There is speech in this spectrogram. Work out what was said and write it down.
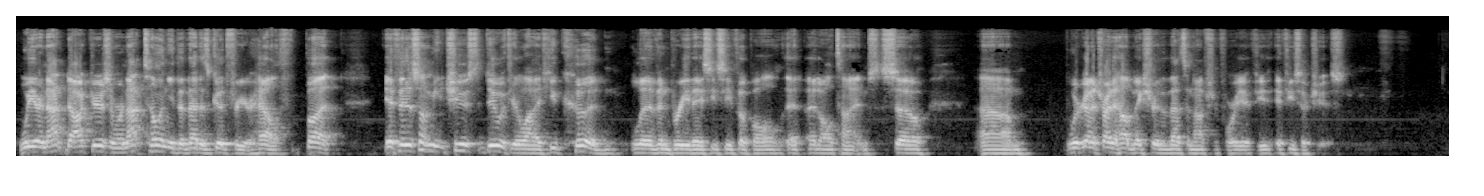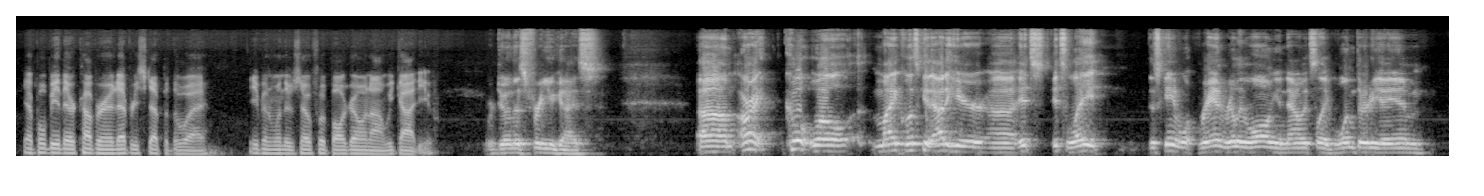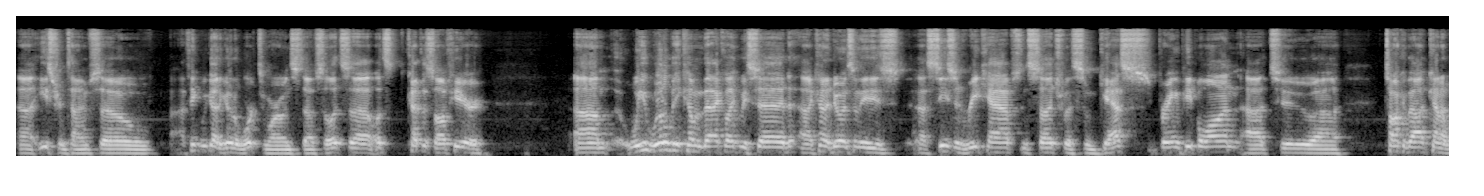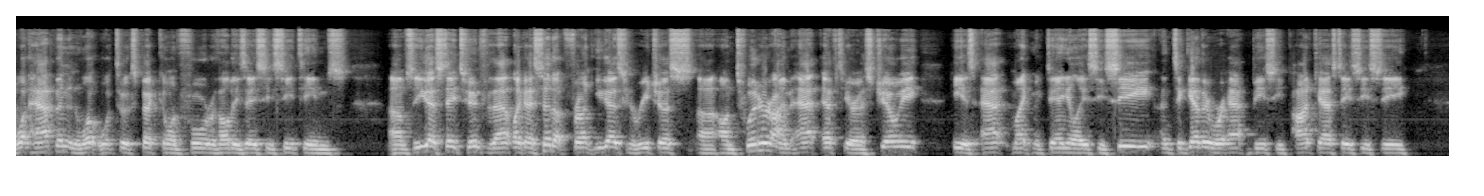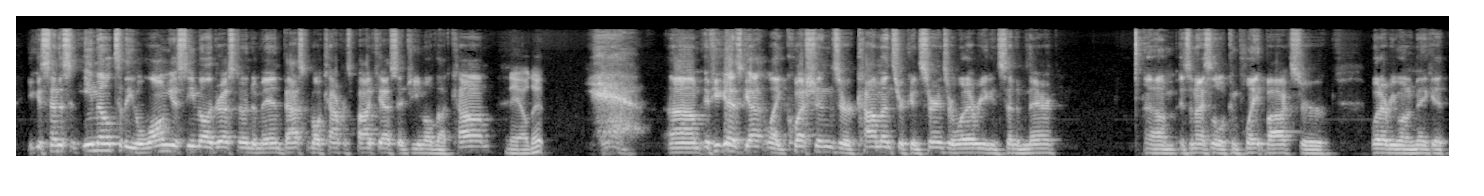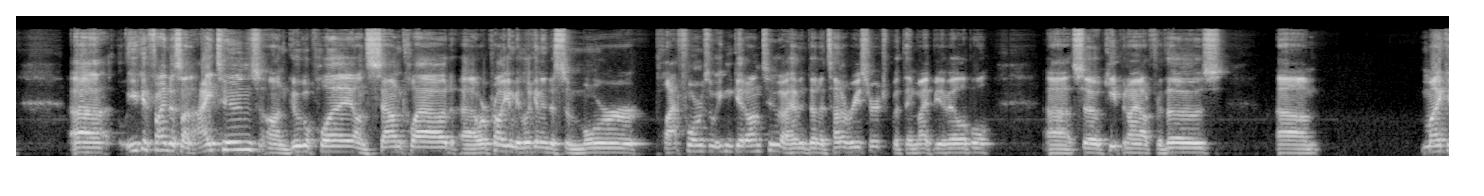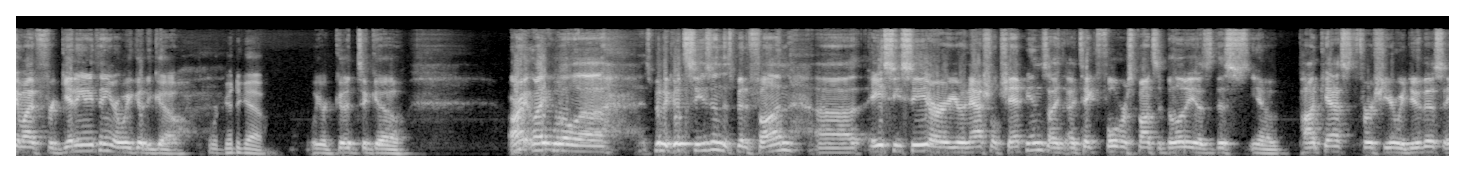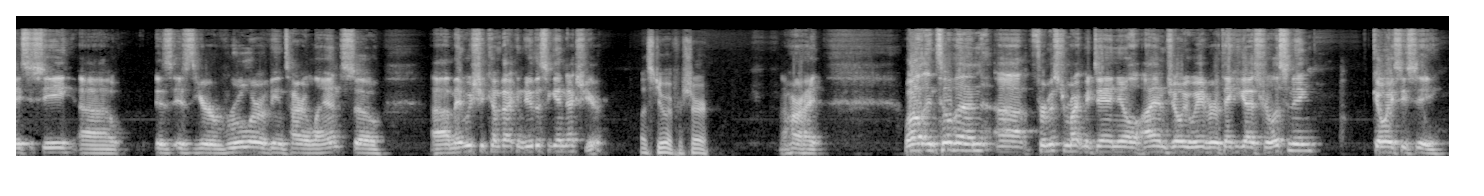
we are not doctors and we're not telling you that that is good for your health. But if it is something you choose to do with your life, you could live and breathe ACC football at, at all times. So um, we're going to try to help make sure that that's an option for you if you if you so choose. Yep, we'll be there covering it every step of the way, even when there's no football going on. We got you. We're doing this for you guys. Um, all right, cool. Well, Mike, let's get out of here. Uh, it's it's late. This game ran really long, and now it's like 1.30 a.m uh, Eastern time. So I think we got to go to work tomorrow and stuff. So let's uh, let's cut this off here. Um, we will be coming back, like we said, uh, kind of doing some of these uh, season recaps and such with some guests, bringing people on uh, to uh, talk about kind of what happened and what, what to expect going forward with all these ACC teams. Um, so you guys stay tuned for that. Like I said up front, you guys can reach us uh, on Twitter. I'm at FTRS Joey. He is at Mike McDaniel ACC, and together we're at BC Podcast ACC. You can send us an email to the longest email address known to man, basketballconferencepodcast at gmail.com. Nailed it. Yeah. Um, if you guys got like questions or comments or concerns or whatever, you can send them there. Um, it's a nice little complaint box or whatever you want to make it. Uh, you can find us on iTunes, on Google Play, on SoundCloud. Uh, we're probably going to be looking into some more platforms that we can get onto. I haven't done a ton of research, but they might be available. Uh, so keep an eye out for those. Um, Mike, am I forgetting anything or are we good to go? We're good to go. We are good to go. All right, Mike. Well, uh, it's been a good season. It's been fun. Uh, ACC are your national champions. I, I, take full responsibility as this, you know, podcast. First year we do this. ACC uh, is is your ruler of the entire land. So uh, maybe we should come back and do this again next year. Let's do it for sure. All right. Well, until then, uh, for Mr. Mike McDaniel, I am Joey Weaver. Thank you guys for listening. Go ACC.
